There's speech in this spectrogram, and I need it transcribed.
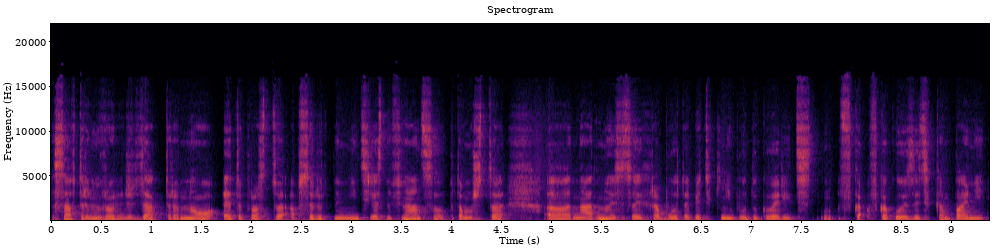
с авторами в роли редактора. Но это просто абсолютно неинтересно финансово, потому что на одной из своих работ, опять-таки не буду говорить, в, в какой из этих компаний,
